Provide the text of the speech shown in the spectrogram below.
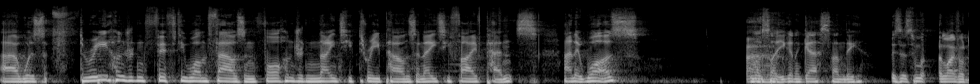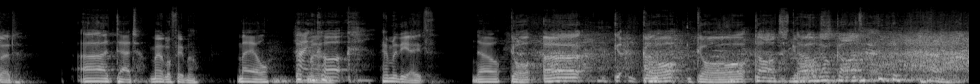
uh, was three hundred and fifty-one thousand four hundred and ninety-three pounds and eighty-five pence, and it was. looks like you're going to guess, Andy. Is it someone alive or dead? Uh, dead, Male or female? male. Dead man. Hancock. Henry the Eighth. No, Got. Uh, g- got. Got. God, no, no, God.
